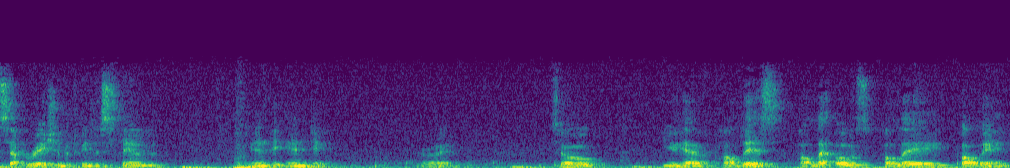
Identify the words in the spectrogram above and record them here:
separation between the stem and the ending. All right? So you have paulis, pauleos, paule, pauline.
